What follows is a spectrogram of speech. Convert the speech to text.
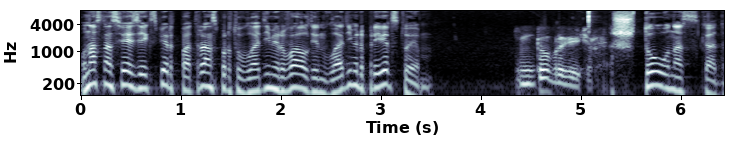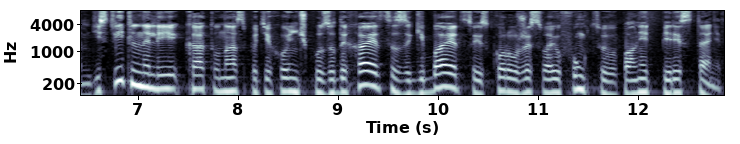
У нас на связи эксперт по транспорту Владимир Валдин. Владимир, приветствуем. Добрый вечер. Что у нас с КАДом? Действительно ли КАД у нас потихонечку задыхается, загибается и скоро уже свою функцию выполнять перестанет?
